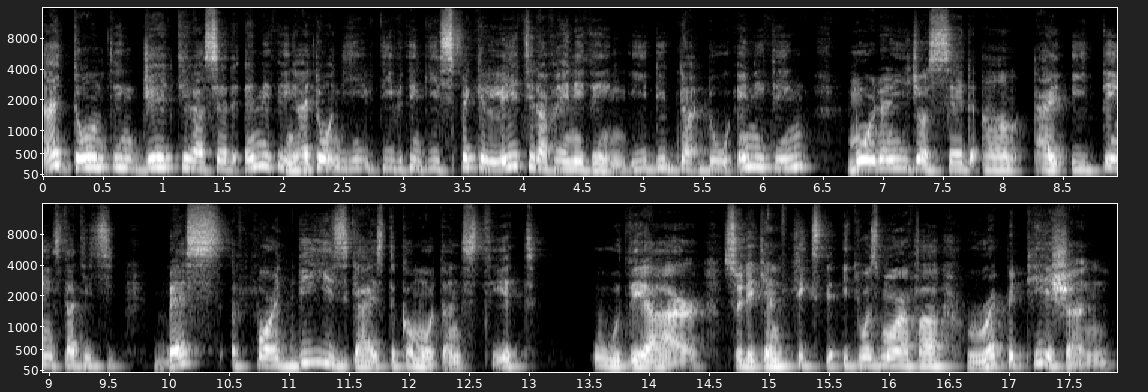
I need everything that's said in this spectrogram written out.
I don't think Jay Taylor said anything. I don't even think he speculated of anything. He did not do anything more than he just said. Um, I, he thinks that it's best for these guys to come out and state who they are so they can fix it. It was more of a reputation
